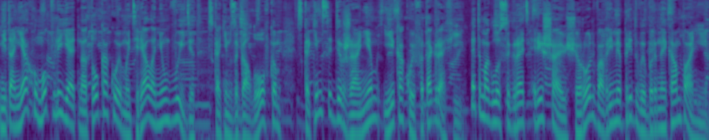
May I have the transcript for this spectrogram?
Нетаньяху мог влиять на то, какой материал о нем выйдет, с каким заголовком, с каким содержанием и какой фотографией. Это могло сыграть решающую роль во время предвыборной кампании,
